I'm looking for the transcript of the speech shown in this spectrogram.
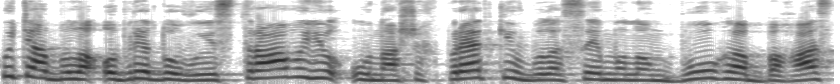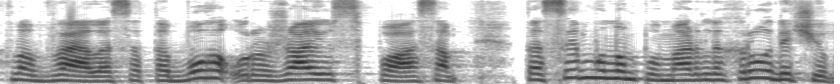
Кутя була обрядовою стравою. У наших предків була символом Бога, багатства Велеса та Бога урожаю Спаса та символом померлих родичів.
